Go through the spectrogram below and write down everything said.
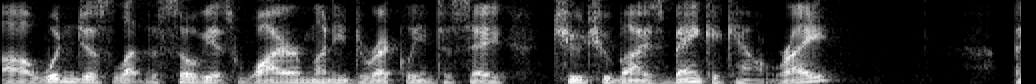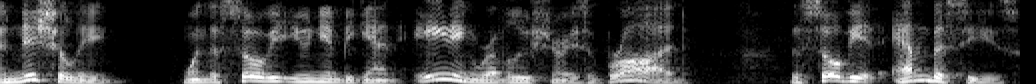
uh, wouldn't just let the Soviets wire money directly into, say, Qu Qiubai's bank account, right? Initially, when the Soviet Union began aiding revolutionaries abroad, the Soviet embassies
